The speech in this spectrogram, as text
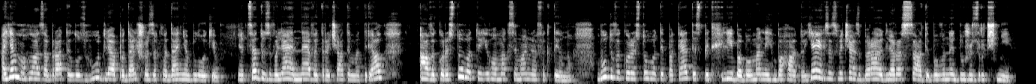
а я могла забрати лозгу для подальшого закладання блоків. Це дозволяє не витрачати матеріал, а використовувати його максимально ефективно. Буду використовувати пакети з-під хліба, бо в мене їх багато. Я їх зазвичай збираю для розсади, бо вони дуже зручні.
